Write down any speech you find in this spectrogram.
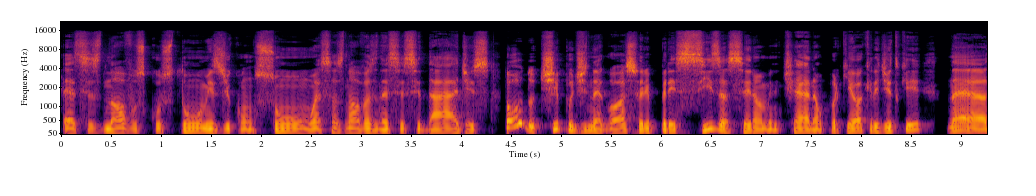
esses novos costumes de consumo, essas novas necessidades, todo tipo de negócio ele precisa ser omnichannel, porque eu acredito que, né,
